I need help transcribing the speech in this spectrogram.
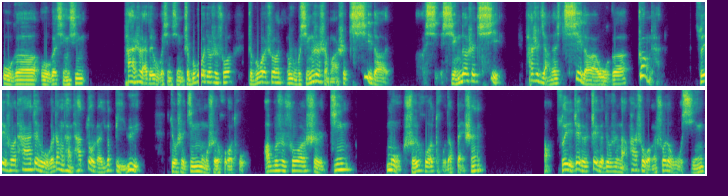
五个五个行星，它还是来自于五个行星，只不过就是说，只不过说五行是什么？是气的行行的是气，它是讲的气的五个状态，所以说它这个五个状态，它做了一个比喻。就是金木水火土，而不是说是金木水火土的本身啊，所以这个这个就是哪怕是我们说的五行，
